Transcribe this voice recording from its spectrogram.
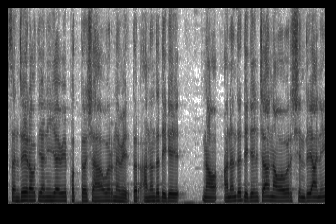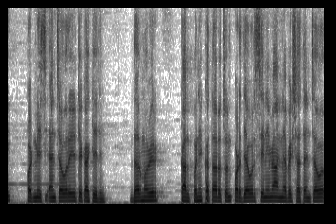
संजय राऊत यांनी यावेळी फक्त शहावर नव्हे तर आनंद दिघे नाव आनंद दिघेंच्या नावावर शिंदे आणि फडणीस यांच्यावरही टीका केली. धर्मवीर काल्पनिक कथा रचून पडद्यावर सिनेमे आणण्यापेक्षा त्यांच्यावर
